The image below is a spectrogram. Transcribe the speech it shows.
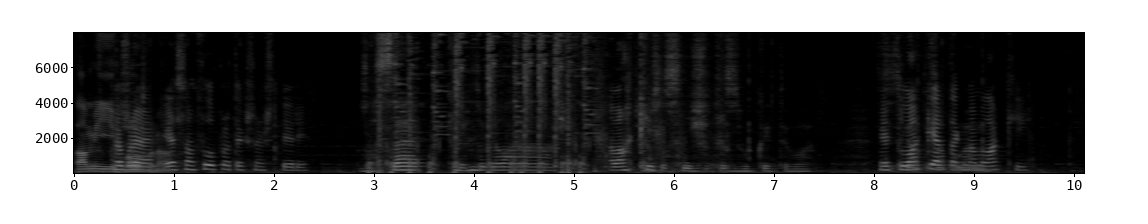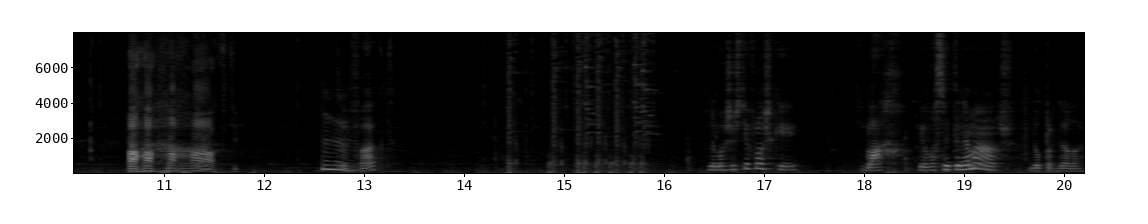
Tam jí Dobré, hovna. já jsem full protection 4. Zase, jak to děláš? A lucky. Čím se sníží ty zvuky, ty vole. Je tu na laker, tak mám lucky. Ha, ha, ha, ha, vtip. To Mhm. je fakt? Nemáš ještě flašky? Blach. Jo, vlastně ty nemáš. Do prdele.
